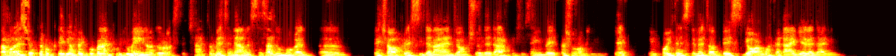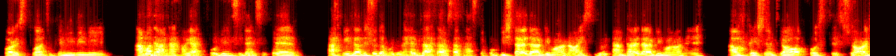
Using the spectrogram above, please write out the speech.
و باعث شد که خب خیلی فکر بکنن کدوم اینا درسته. چند تا meta-analysis از اون موقع به چاپ رسیده و انجام شده در خصوص این rate. و شما می‌بینید که این point estimate ها بسیار متغیره در این forest plot ی که می‌بینید اما در نهایت pooled incidence ی که تخمین زده شده حدود 17 درصد هست که خب بیشتر در بیماران ICU کمتر در بیماران outpatient یا post discharge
